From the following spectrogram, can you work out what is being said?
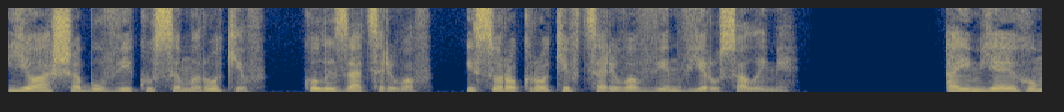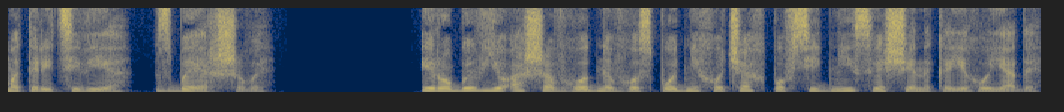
Йоаша був віку семи років, коли зацарював, і сорок років царював він в Єрусалимі. А ім'я його матері Цівія, з Беершеви. І робив Йоаша вгодне в Господніх очах по всі дні священика його яди.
